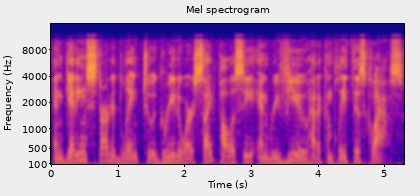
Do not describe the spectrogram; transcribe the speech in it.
and Getting Started link to agree to our site policy and review how to complete this class.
